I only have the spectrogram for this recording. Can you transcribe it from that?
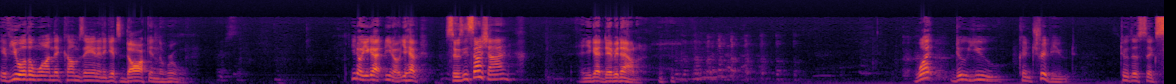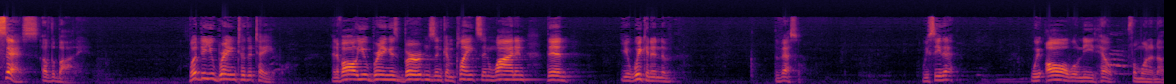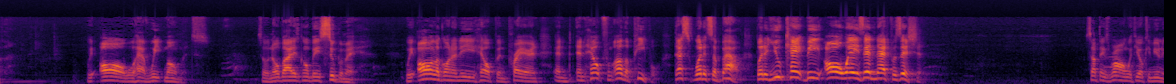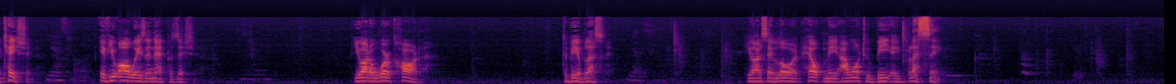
if you are the one that comes in and it gets dark in the room. You know, you got, you know, you have Susie Sunshine and you got Debbie Downer. what do you contribute to the success of the body? What do you bring to the table? And if all you bring is burdens and complaints and whining, then you're weakening the, the vessel. We see that? We all will need help from one another. We all will have weak moments. So nobody's going to be Superman. We all are going to need help in prayer and, and, and help from other people. That's what it's about. But you can't be always in that position. Something's wrong with your communication if you're always in that position. You ought to work harder to be a blessing. You ought to say, Lord, help me. I want to be a blessing.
